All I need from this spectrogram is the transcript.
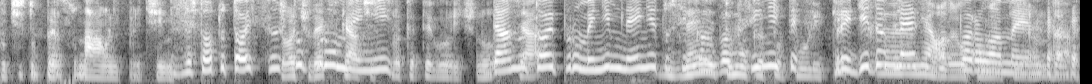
по чисто персонални причини. Защото той също Той е човек с промени... качества категорично. Да, но Сега- той промени мнението си към Мнението ваксините политик, преди да влезе в парламента. да.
